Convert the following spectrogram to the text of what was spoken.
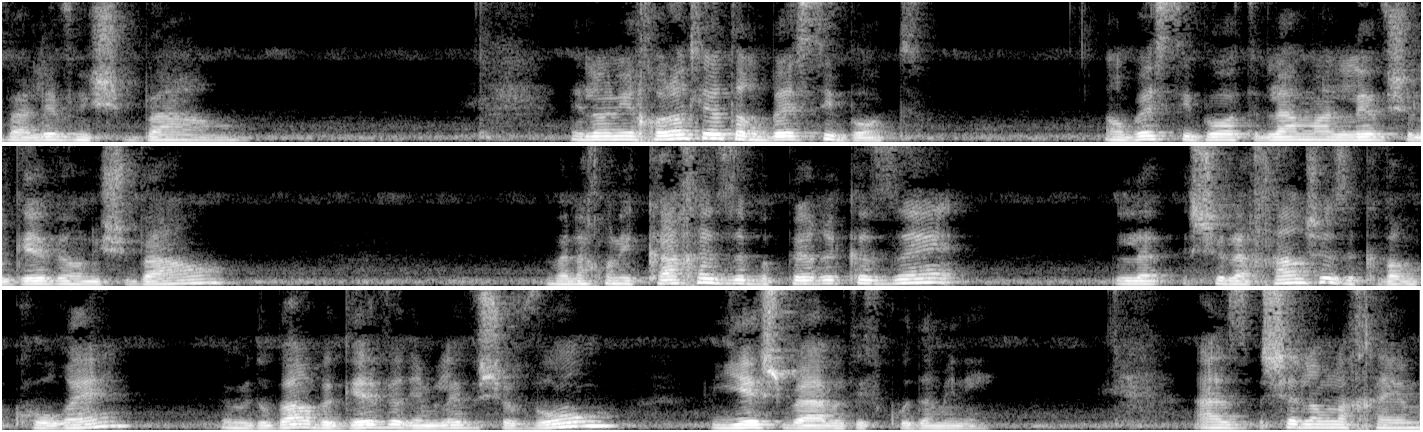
והלב נשבר. אלו יכולות להיות הרבה סיבות. הרבה סיבות למה לב של גבר נשבר, ואנחנו ניקח את זה בפרק הזה, שלאחר שזה כבר קורה, ומדובר בגבר עם לב שבור, יש בעיה בתפקוד המיני. אז שלום לכם,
